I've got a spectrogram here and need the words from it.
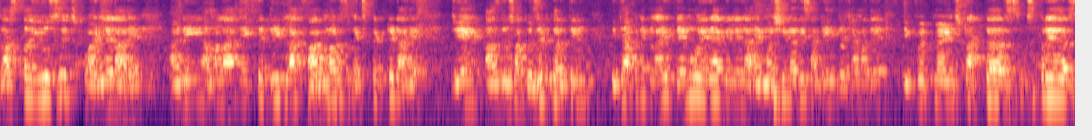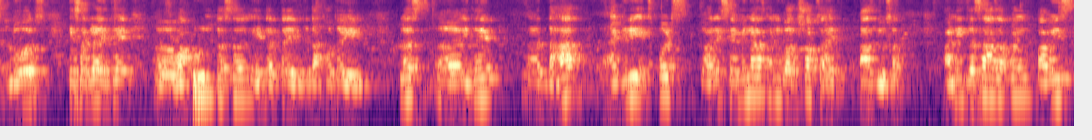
जास्त युसेज वाढलेला आहे. आणि आम्हाला एक ते दीड लाख फार्मर्स एक्सपेक्टेड आहे जे पाच दिवसात व्हिजिट करतील. इथे आपण एक लाईव्ह डेमो एरिया केलेला आहे मशिनरीसाठी ज्याच्यामध्ये इक्विपमेंट्स ट्रॅक्टर्स स्प्रेयर्स ब्लोअर्स हे सगळं इथे वापरून कसं हे करता येईल ते दाखवता येईल. प्लस इथे दहा ॲग्री एक्सपर्ट्सद्वारे सेमिनार्स आणि वर्कशॉप्स आहेत पाच दिवसात. आणि जसं आज आपण बावीस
